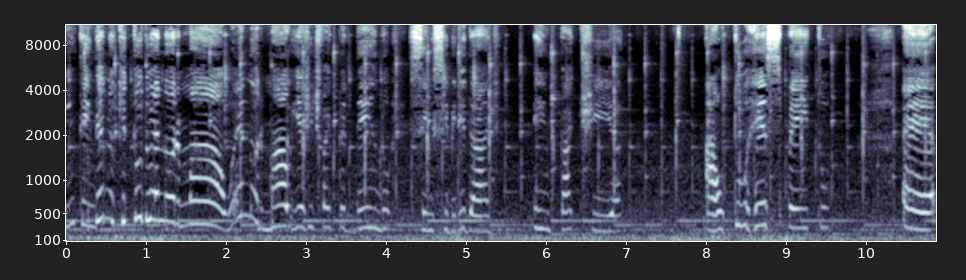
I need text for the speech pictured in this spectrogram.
entendendo que tudo é normal, é normal e a gente vai perdendo sensibilidade, empatia, autorrespeito, é,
